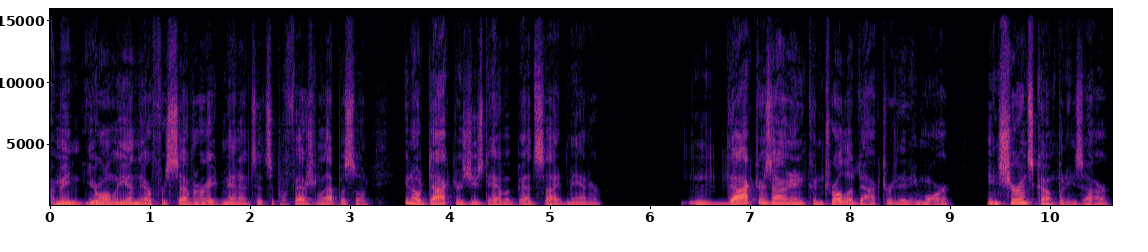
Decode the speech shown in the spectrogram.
I mean, you're only in there for seven or eight minutes. It's a professional episode. You know, doctors used to have a bedside manner. Doctors aren't in control of doctorate anymore. Insurance companies are,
